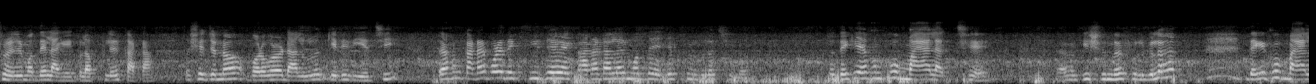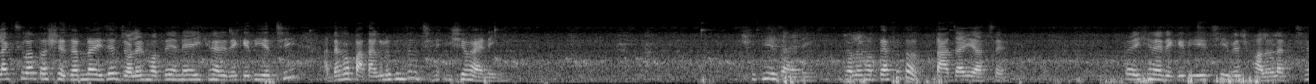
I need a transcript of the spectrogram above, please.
শরীরের মধ্যে লাগে গোলাপ ফুলের কাটা। তো সেজন্য বড় বড় ডালগুলো কেটে দিয়েছি। তো এখন কাটার পরে দেখছি যে কাটা ডালের মধ্যে এই যে ফুলগুলো ছিল। তো দেখে এখন খুব মায়া লাগছে। দেখো কি সুন্দর ফুলগুলো। দেখে খুব মায়া লাগছিল তো সেজন্য এই যে জলের মধ্যে এনে এইখানে রেখে দিয়েছি। আর দেখো পাতাগুলো কিন্তু ইসে হয়নি। শুকিয়ে যায়নি। জলের মধ্যে আছে তো, তাজাই আছে। তো এইখানে রেখে দিয়েছি, বেশ ভালো লাগছে।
